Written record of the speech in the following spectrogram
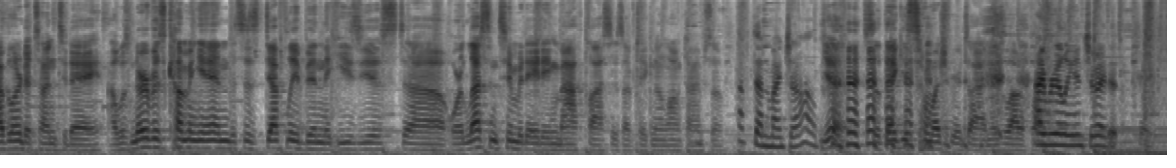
I've learned a ton today. I was nervous coming in. This has definitely been the easiest uh, or less intimidating math classes I've taken in a long time. So I've done my job. yeah. So thank you so much for your time. It was a lot of fun. I really enjoyed it. Great.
